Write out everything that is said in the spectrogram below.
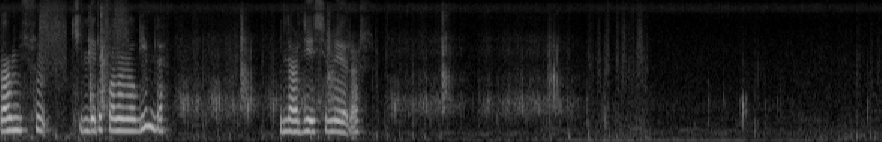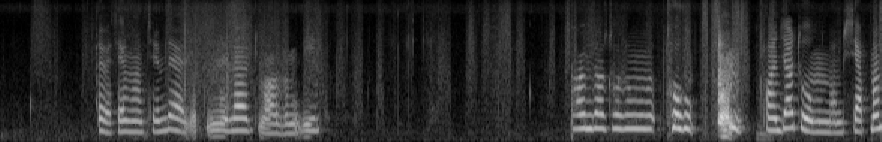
Ben bir şu killeri falan alayım da. İleride işime yarar. Evet envanterimde yer yok. Neler lazım değil. Pancar tohumu tohum pancar tohumundan bir şey yapmam.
